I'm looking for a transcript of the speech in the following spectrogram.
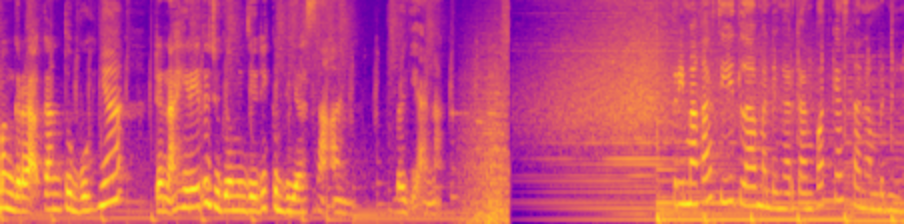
menggerakkan tubuhnya dan akhirnya itu juga menjadi kebiasaan bagi anak. Terima kasih telah mendengarkan podcast Tanam Benih.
